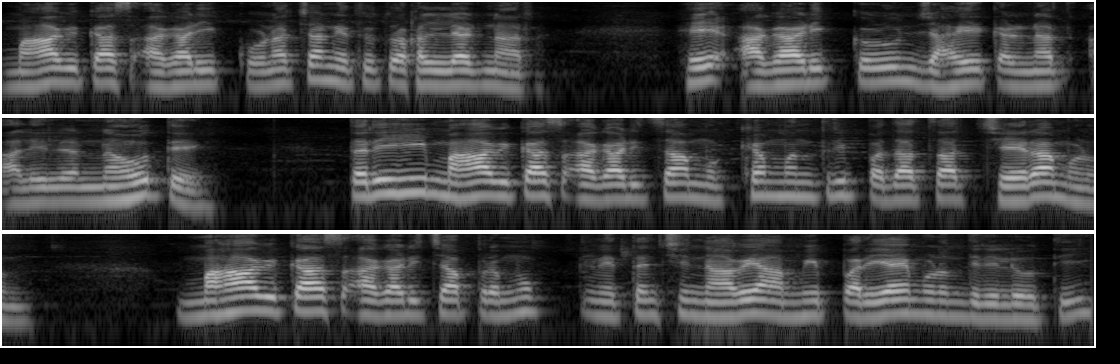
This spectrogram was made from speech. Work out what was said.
महाविकास आघाडी कोणाच्या नेतृत्वाखाली लढणार हे आघाडीकडून जाहीर करण्यात आलेले नव्हते. तरीही महाविकास आघाडीचा मुख्यमंत्रीपदाचा चेहरा म्हणून महाविकास आघाडीच्या प्रमुख नेत्यांची नावे आम्ही पर्याय म्हणून दिलेली होती.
